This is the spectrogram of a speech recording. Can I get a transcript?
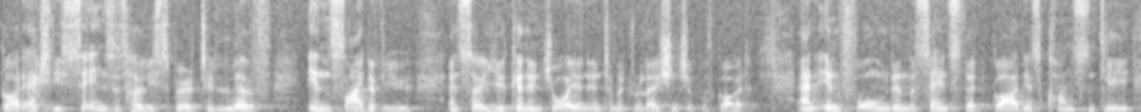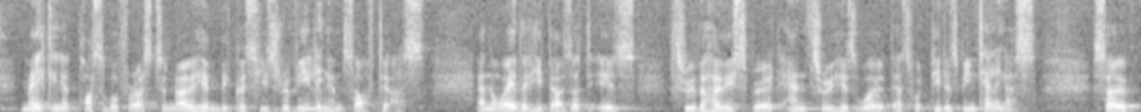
God actually sends His Holy Spirit to live inside of you, and so you can enjoy an intimate relationship with God and informed in the sense that God is constantly making it possible for us to know Him because He's revealing Himself to us. And the way that He does it is through the Holy Spirit and through His Word. That's what Peter's been telling us. So,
